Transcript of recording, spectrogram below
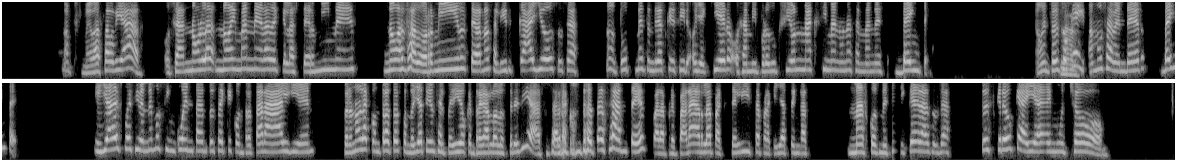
No, pues me vas a odiar. O sea, no, la, no hay manera de que las termines, no vas a dormir, te van a salir callos, o sea, no, tú me tendrías que decir, oye, quiero, o sea, mi producción máxima en una semana es 20. ¿No? Entonces, ok, vamos a vender 20. Y ya después, si vendemos 50, entonces hay que contratar a alguien pero no la contratas cuando ya tienes el pedido que entregarlo a los tres días, o sea, la contratas antes para prepararla, para que esté lista, para que ya tengas más cosmetiqueras, o sea, entonces creo que ahí hay mucho,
